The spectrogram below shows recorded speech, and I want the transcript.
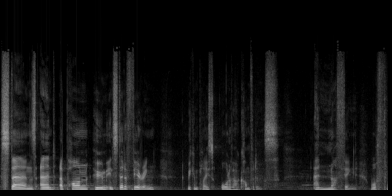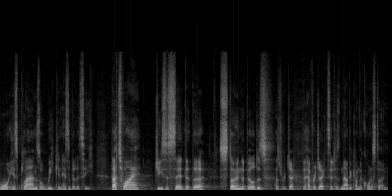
stands, and upon whom, instead of fearing, we can place all of our confidence. And nothing will thwart his plans or weaken his ability. That's why Jesus said that the stone the builders reject, have rejected has now become the cornerstone,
